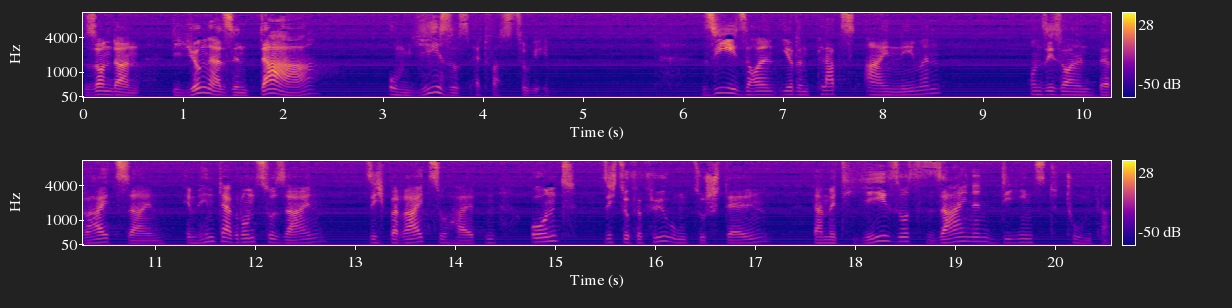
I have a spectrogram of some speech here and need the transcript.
sondern die Jünger sind da, um Jesus etwas zu geben. Sie sollen ihren Platz einnehmen und sie sollen bereit sein, im Hintergrund zu sein, sich bereit zu halten und sich zur Verfügung zu stellen, damit Jesus seinen Dienst tun kann.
